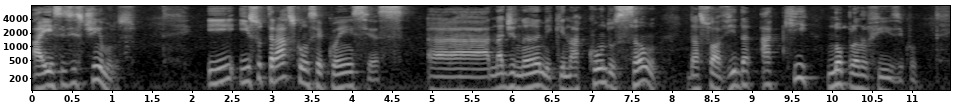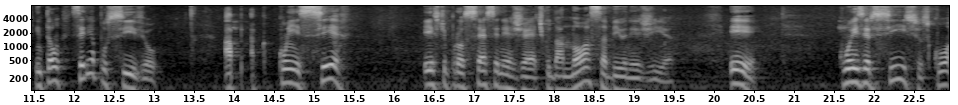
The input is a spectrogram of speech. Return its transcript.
a esses estímulos. E isso traz consequências ah, na dinâmica e na condução da sua vida aqui no plano físico. Então, seria possível a, a conhecer este processo energético da nossa bioenergia e com exercícios, com,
